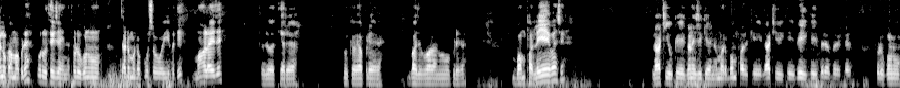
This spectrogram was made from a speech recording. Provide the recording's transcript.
એનું કામ આપણે પૂરું થઈ જાય, ને થોડું ઘણું જાડો મોટો કૂસો હોય એ બધી મહળાઈ જાય. તો જો અત્યારે શું કહેવાય, આપણે બાજુવાળાનું આપણે બમ્ફર લઈ આવ્યા છે. લાઠીયું કે ઘણી જગ્યાએ અમારે બમ્ફર કે લાઠીયું કે બે કે બરાબર એટલે થોડું ઘણું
